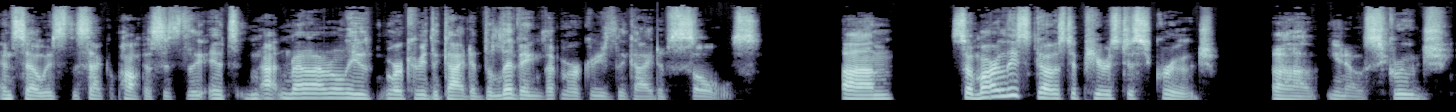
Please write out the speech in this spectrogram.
And so it's the Psychopompus. It's the, it's not, not only Mercury the guide of the living, but Mercury is the guide of souls. Um, so Marley's ghost appears to Scrooge. Uh, you know, Scrooge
